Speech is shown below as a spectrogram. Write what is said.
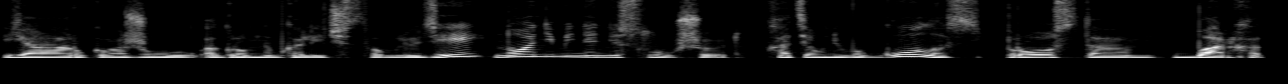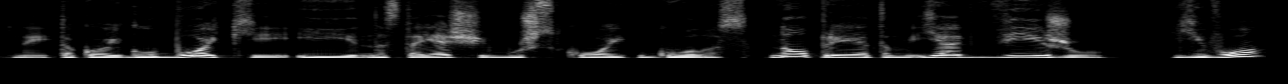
я руковожу огромным количеством людей, но они меня не слушают, хотя у него голос просто бархатный, такой глубокий и настоящий мужской голос. Но при этом я вижу его,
